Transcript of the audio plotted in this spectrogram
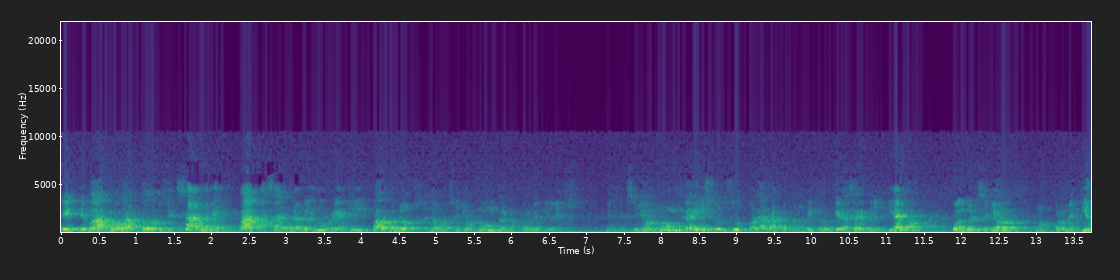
este, va a aprobar todos los exámenes, va a pasar una vidurria aquí fabulosa. No, el Señor nunca nos prometió eso. El Señor nunca hizo en sus palabras cuando nos dijo lo que era ser cristiano, cuando el Señor nos prometió,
